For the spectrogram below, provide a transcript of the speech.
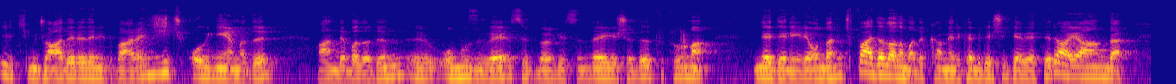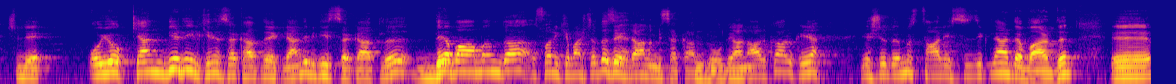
E, ilk mücadeleden itibaren hiç oynayamadı. Hande Balad'ın e, omuz ve sırt bölgesinde yaşadığı tutulma nedeniyle ondan hiç faydalanamadık. Amerika Birleşik Devletleri ayağında. Şimdi o yokken bir de ilkinin sakatlığı eklendi. Bir diz sakatlığı. Devamında son iki maçta da Zehra'nın bir sakatlığı oldu. Yani arka arkaya yaşadığımız talihsizlikler de vardı. Ee,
